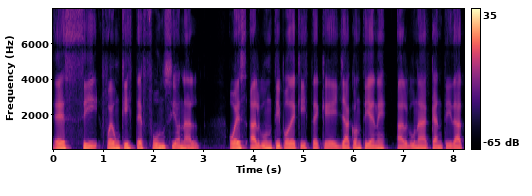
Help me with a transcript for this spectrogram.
es si fue un quiste funcional o es algún tipo de quiste que ya contiene alguna cantidad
